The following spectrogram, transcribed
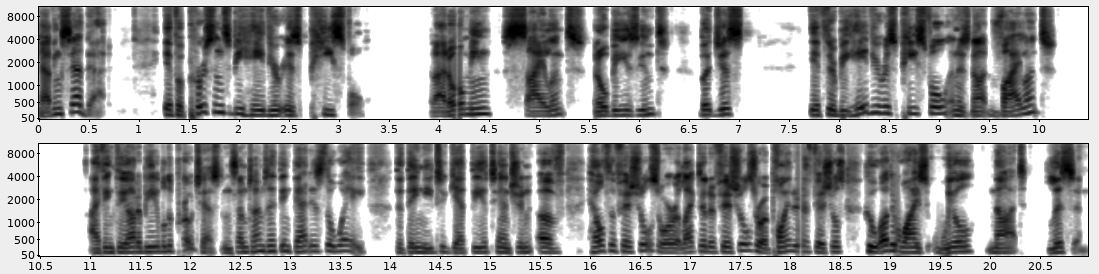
having said that, if a person's behavior is peaceful, and I don't mean silent and obedient, but just if their behavior is peaceful and is not violent, I think they ought to be able to protest. And sometimes I think that is the way that they need to get the attention of health officials or elected officials or appointed officials who otherwise will not listen.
